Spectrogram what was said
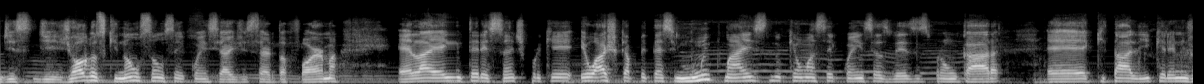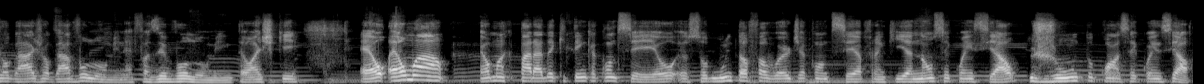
de, de jogos que não são sequenciais de certa forma, ela é interessante porque eu acho que apetece muito mais do que uma sequência, às vezes, para um cara é, que tá ali querendo jogar, jogar volume, né? Fazer volume. Então, acho que é, é uma. É uma parada que tem que acontecer. Eu, eu sou muito a favor de acontecer a franquia não sequencial junto com a sequencial,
